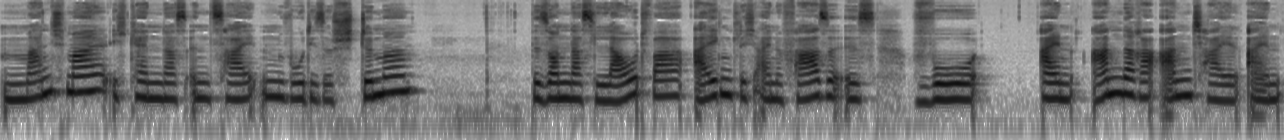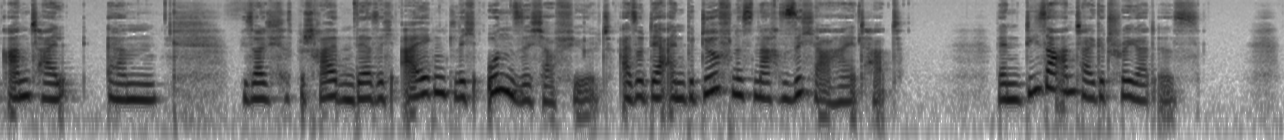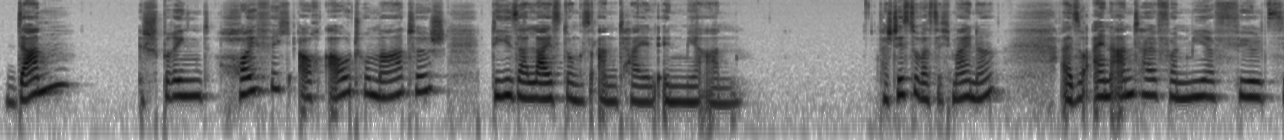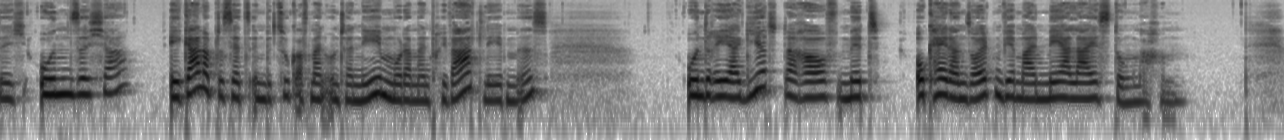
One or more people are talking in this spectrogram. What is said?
manchmal, ich kenne das in Zeiten, wo diese Stimme besonders laut war, eigentlich eine Phase ist, wo ein anderer Anteil, ein Anteil ähm, wie soll ich das beschreiben, der sich eigentlich unsicher fühlt, also der ein Bedürfnis nach Sicherheit hat, wenn dieser Anteil getriggert ist, dann springt häufig auch automatisch dieser Leistungsanteil in mir an. Verstehst du, was ich meine? Also ein Anteil von mir fühlt sich unsicher, egal ob das jetzt in Bezug auf mein Unternehmen oder mein Privatleben ist, und reagiert darauf mit, okay, dann sollten wir mal mehr Leistung machen.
